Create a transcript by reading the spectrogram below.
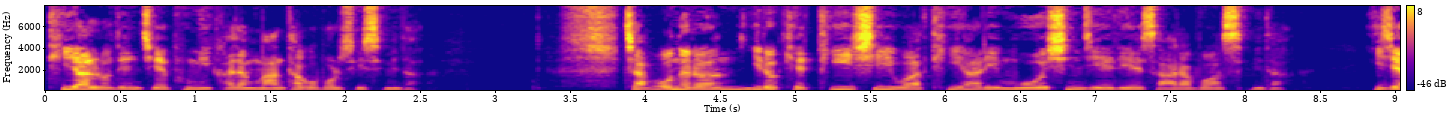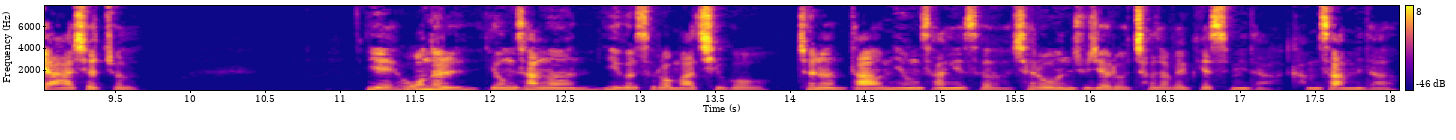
TR로 된 제품이 가장 많다고 볼 수 있습니다. 자, 오늘은 이렇게 TC와 TR이 무엇인지에 대해서 알아보았습니다. 이제 아셨죠? 예, 오늘 영상은 이것으로 마치고 저는 다음 영상에서 새로운 주제로 찾아뵙겠습니다. 감사합니다.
